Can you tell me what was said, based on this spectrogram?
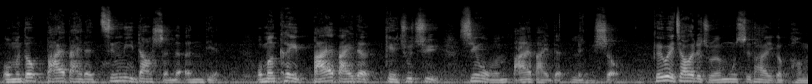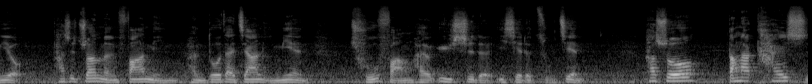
我们都白白的经历到神的恩典，我们可以白白的给出去，是因为我们白白的领受。各位教会的主任牧师，他有一个朋友。他是专门发明很多在家里面厨房还有浴室的一些的组件。他说，当他开始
